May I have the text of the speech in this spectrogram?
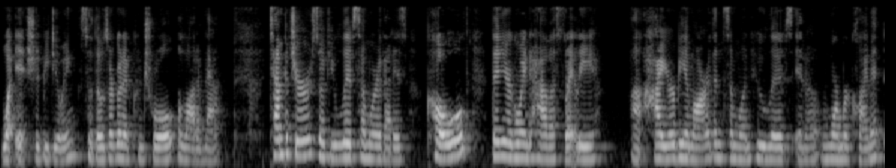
what it should be doing. So those are going to control a lot of that. Temperature, so if you live somewhere that is cold, then you're going to have a slightly uh, higher BMR than someone who lives in a warmer climate.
